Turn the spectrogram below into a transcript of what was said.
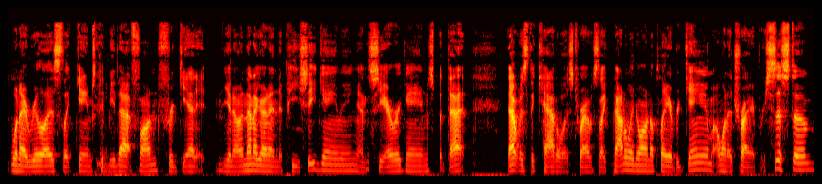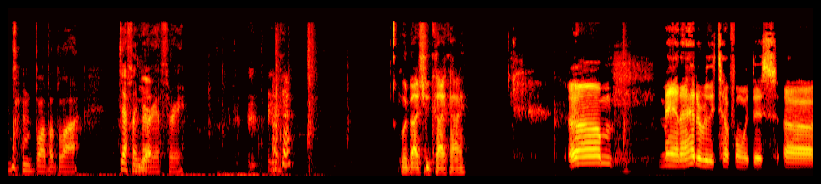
when I realized like games could be that fun, forget it, you know. And then I got into PC gaming and Sierra games, but that that was the catalyst where I was like, not only do I want to play every game, I want to try every system, blah blah blah. Definitely Yep. Mario Three. Okay. What about you, Kai Kai? Um, man, I had a really tough one with this. Uh,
